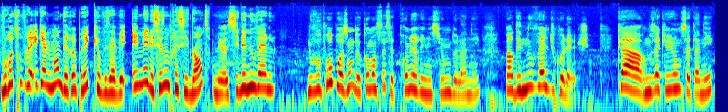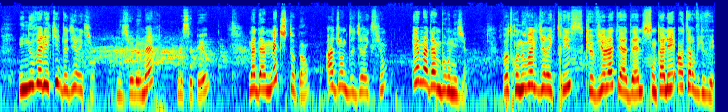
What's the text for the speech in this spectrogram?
Vous retrouverez également des rubriques que vous avez aimées les saisons précédentes, mais aussi des nouvelles. Nous vous proposons de commencer cette première émission de l'année par des nouvelles du collège. Car nous accueillons cette année une nouvelle équipe de direction. Monsieur le maire, le CPE, Madame Metch-Topin, adjointe de direction, et Madame Bournisien, votre nouvelle directrice que Violette et Adèle sont allées interviewer.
